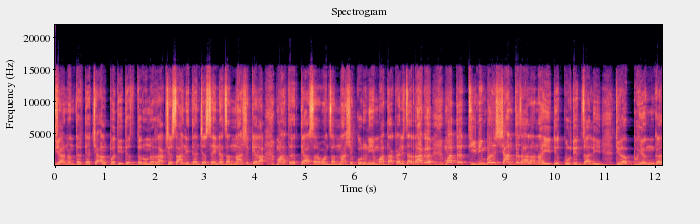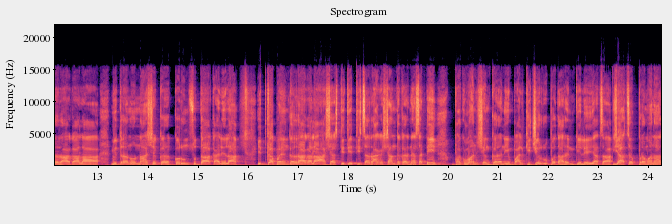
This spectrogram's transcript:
यानंतर त्याच्या अल्पधीतच तरुण राक्षस आणि त्यांच्या सैन्याचा नाश केला. मात्र त्या सर्वांचा नाश करूनही माता कालीचा राग मात्र तिन्ही बरं शांत झाला नाही ते क्रोधित झाली. तिला भयंकर राग आला. मित्रांनो नाश कर करून सुद्धा कालेला इतका भयंकर राग आला. अशा स्थितीत तिचा राग शांत करण्यासाठी भगवान शंकराने बालकीचे रूप धारण केले. याचा याच प्रमाणात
